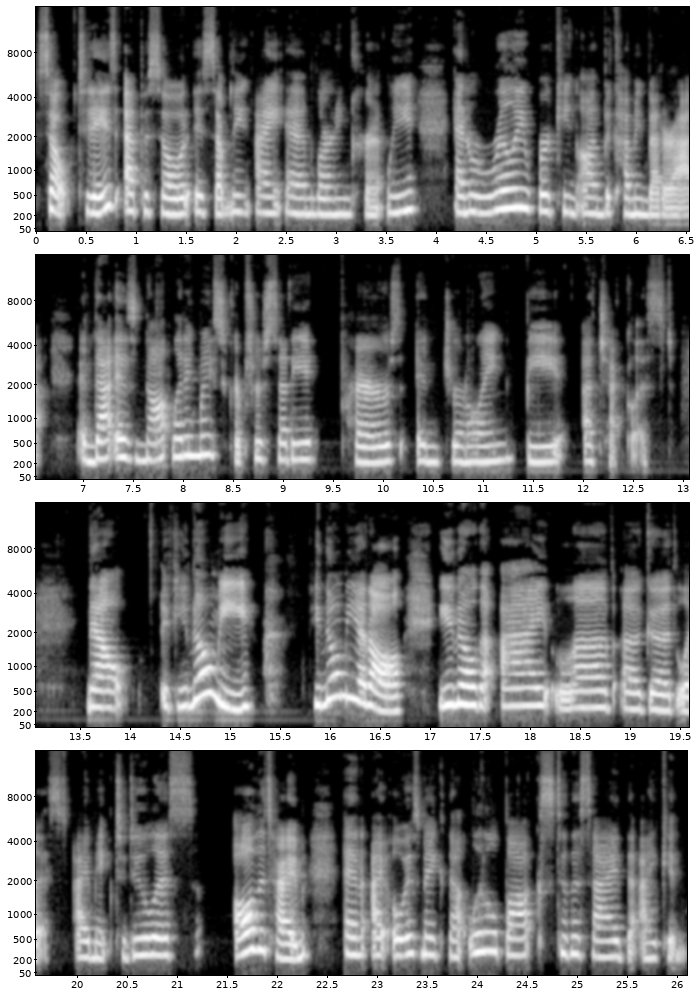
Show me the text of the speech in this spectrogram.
so today's episode is something I am learning currently and really working on becoming better at, and that is not letting my scripture study, prayers, and journaling be a checklist. Now, if you know me, if you know me at all, you know that I love a good list. I make to do lists all the time, and I always make that little box to the side that I can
